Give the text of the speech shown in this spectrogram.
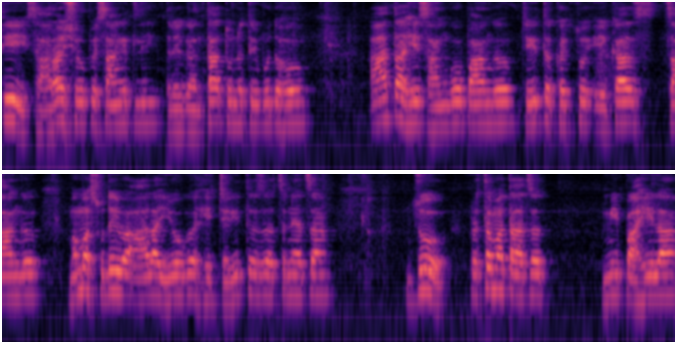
ती सारांश रूपे सांगितली तरी ग्रंथातून त्रिबुध हो. आता हे सांगो पांग चरित खचतो एका चांग मम सुदैव आला योग हे चरित्र रचण्याचा. जो प्रथमताच मी पाहिला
